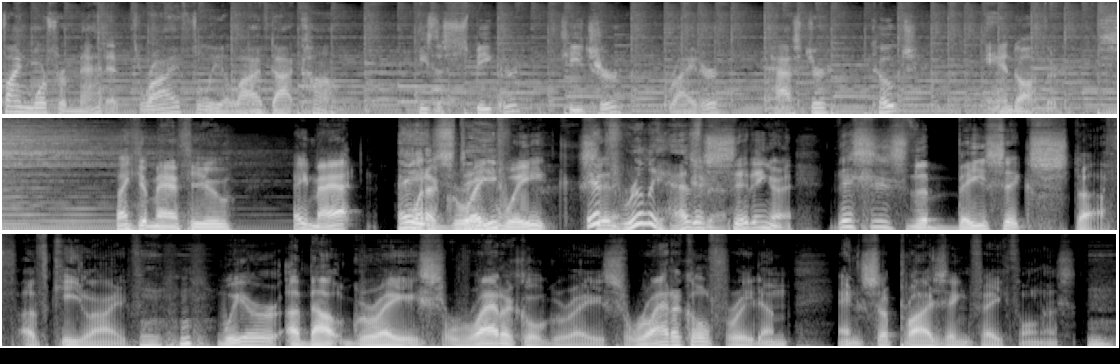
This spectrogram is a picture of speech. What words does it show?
Find more from Matt at thrivefullyalive.com. He's a speaker, teacher, writer, pastor, coach, and author. Thank you, Matthew. Hey, Matt. Hey, what a Steve. great week. It really has just been. Just sitting. This is the basic stuff of Key Life. Mm-hmm. We're about grace, radical grace, radical freedom, and surprising faithfulness. Mm.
